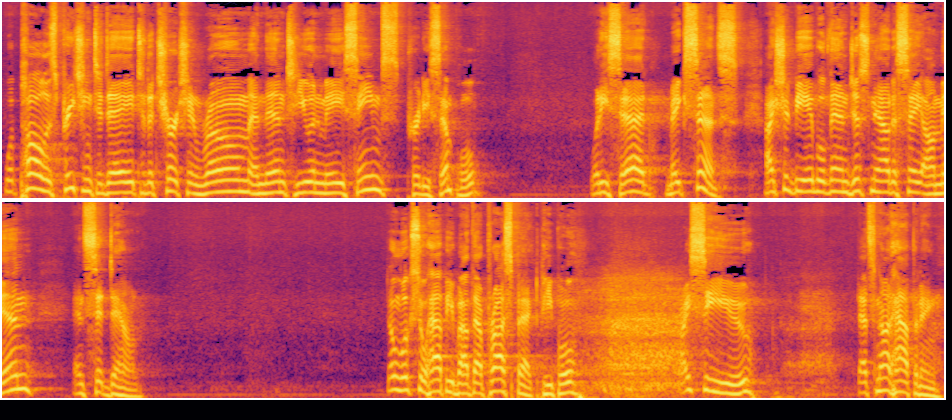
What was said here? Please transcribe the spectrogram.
What Paul is preaching today to the church in Rome and then to you and me seems pretty simple. What he said makes sense. I should be able then just now to say amen and sit down. Don't look so happy about that prospect, people. I see you. That's not happening.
